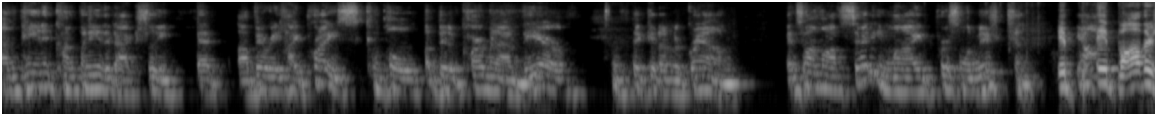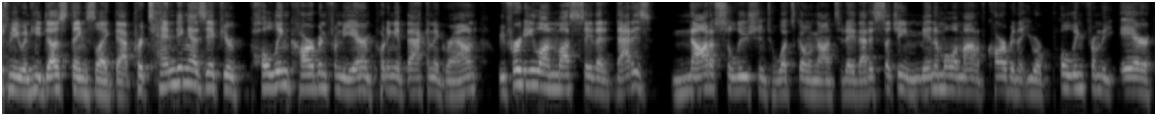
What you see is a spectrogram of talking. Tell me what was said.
I'm paying a company that actually, at a very high price, can pull a bit of carbon out of the air and stick it underground. And so I'm offsetting my personal emission. It, yeah. it bothers me when he does things like that, pretending as if you're pulling carbon from the air and putting it back in the ground. We've heard Elon Musk say that that is not a solution to what's going on today. That is such a minimal amount of carbon that you are pulling from the air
